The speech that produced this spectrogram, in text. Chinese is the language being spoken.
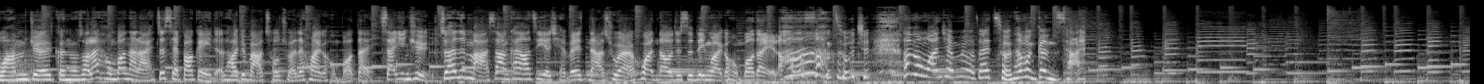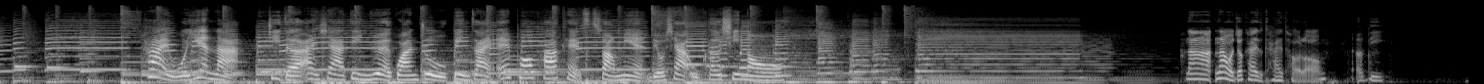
我他们就会跟他们说：“来，红包拿来，这谁包给你的？”然后就把它抽出来，再换一个红包袋塞进去。所以他是马上看到自己的钱被拿出来换到就是另外一个红包袋里，然后放出去。他们完全没有在存，他们更惨。嗨，我燕啦！记得按下订阅、关注，并在 Apple Podcast 上面留下五颗星哦。那那我就开始开头喽。老弟，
